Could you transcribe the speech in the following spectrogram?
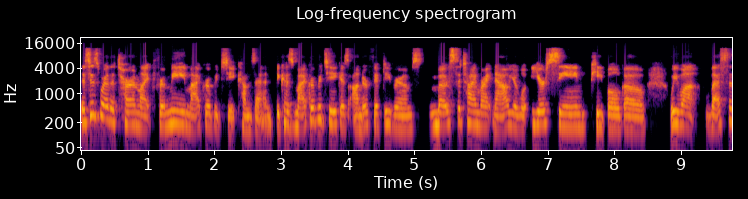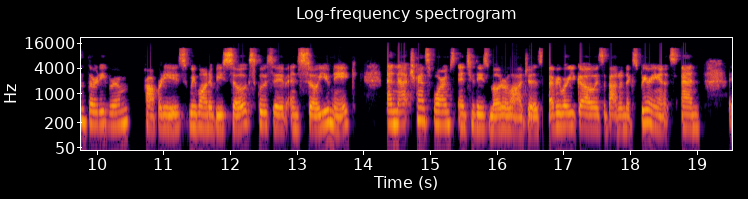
this is where the term, like for me, micro boutique comes in because micro boutique is under 50 rooms. Most of the time, right now, you're you're seeing people go, we want less than 30 room properties. We want to be so exclusive and so unique. And that transforms into these motor lodges. Everywhere you go is about an experience. And I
